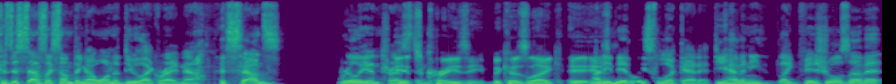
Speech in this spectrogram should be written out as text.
Because this sounds like something I want to do like right now. This sounds really interesting. it's crazy because like it I need to at least look at it. Do you have any like visuals of it?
